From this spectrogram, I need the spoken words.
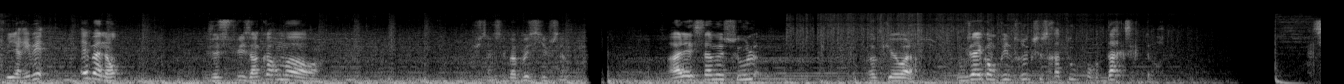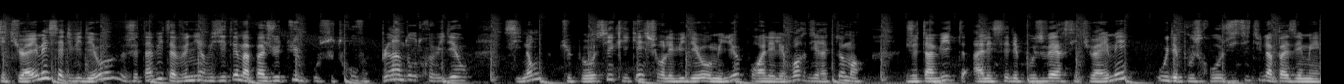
Je vais y arriver? Eh ben non. Je suis encore mort. Putain c'est pas possible ça. Allez ça me saoule. Euh, voilà. Vous avez compris le truc, ce sera tout pour Dark Sector. Si tu as aimé cette vidéo, je t'invite à venir visiter ma page YouTube où se trouvent plein d'autres vidéos. Sinon, tu peux aussi cliquer sur les vidéos au milieu pour aller les voir directement. Je t'invite à laisser des pouces verts si tu as aimé ou des pouces rouges si tu n'as pas aimé.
